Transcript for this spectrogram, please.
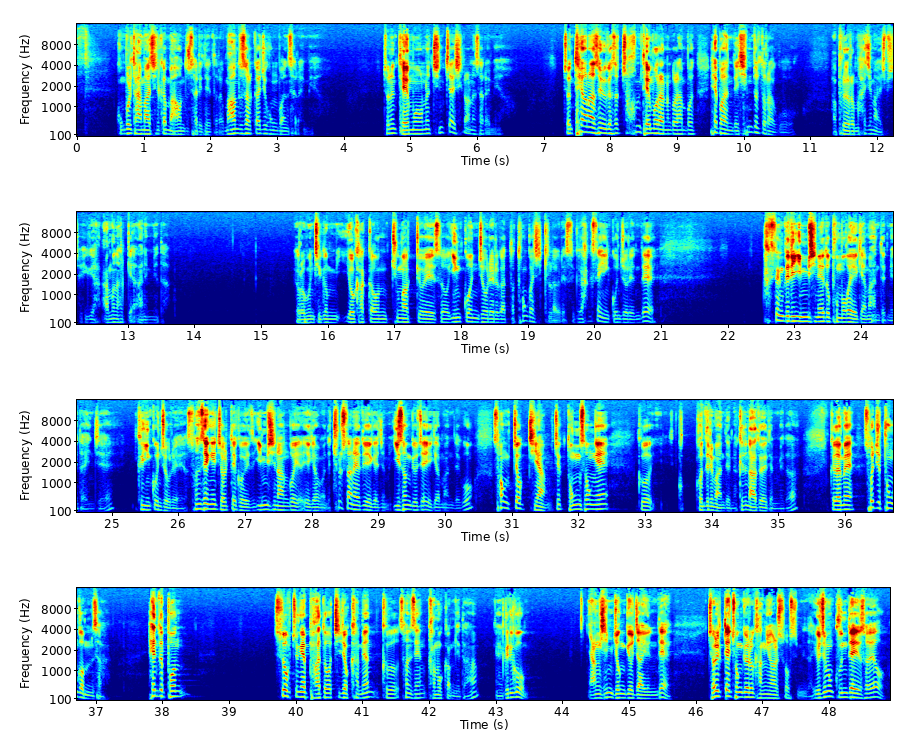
공부를 다 마치니까 42살이 되더라고요. 42살까지 공부한 사람이에요. 저는 데모는 진짜 싫어하는 사람이에요. 전 태어나서 여기 가서 처음 데모라는 걸 한번 해봤는데 힘들더라고. 앞으로 여러분 하지 마십시오. 이게 아무나 할 게 아닙니다. 여러분 지금 요 가까운 중학교에서 인권 조례를 갖다 통과시키려고 그랬어요. 그 학생 인권 조례인데 학생들이 임신해도 부모가 얘기하면 안 됩니다. 이제 그 인권 조례예요. 선생이 절대 거기서 임신한 거 얘기하면 안 돼. 출산해도 얘기하지 마. 이성 교제 얘기하면 안 되고 성적 지향 즉 동성애 그 건드리면 안 됩니다. 그래 놔둬야 됩니다. 그다음에 소지품 검사, 핸드폰 수업 중에 봐도 지적하면 그 선생 감옥 갑니다. 네, 그리고 양심 종교 자유인데 절대 종교를 강요할 수 없습니다. 요즘은 군대에서요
